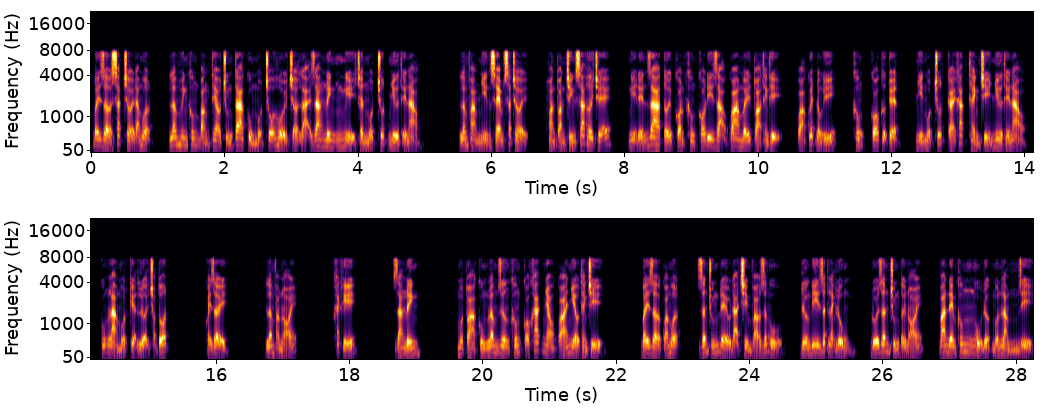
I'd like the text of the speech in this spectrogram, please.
bây giờ sắc trời đã muộn, lâm huynh không bằng theo chúng ta cùng một chỗ hồi trở lại giang ninh nghỉ chân một chút như thế nào? Lâm phạm nhìn xem sắc trời, hoàn toàn chính xác hơi trễ, nghĩ đến ra tới còn không có đi dạo qua mấy tòa thành thị quả quyết đồng ý, không có cự tuyệt, nhìn một chút cái khác thành trì như thế nào, cũng là một kiện lựa chọn tốt. Quấy dày lâm phạm nói. Khách khí. Giang ninh. Một tòa cùng lâm dương không có khác nhau quá nhiều thành trì. Bây giờ quá muộn, dân chúng đều đã chìm vào giấc ngủ, đường đi rất lạnh lùng, đối dân chúng tới nói, ban đêm không ngủ được muốn làm gì,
